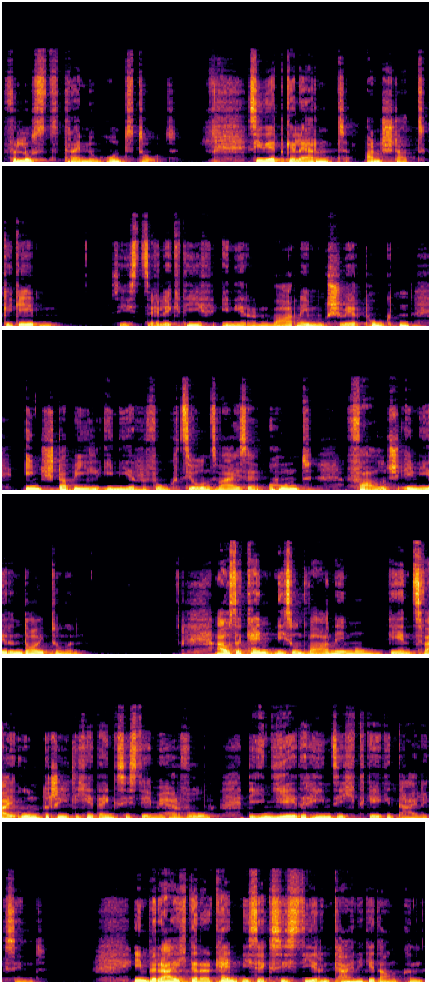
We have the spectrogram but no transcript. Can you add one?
Verlust, Trennung und Tod. Sie wird gelernt anstatt gegeben. Sie ist selektiv in ihren Wahrnehmungsschwerpunkten, instabil in ihrer Funktionsweise und falsch in ihren Deutungen. Aus Erkenntnis und Wahrnehmung gehen zwei unterschiedliche Denksysteme hervor, die in jeder Hinsicht gegenteilig sind. Im Bereich der Erkenntnis existieren keine Gedanken,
